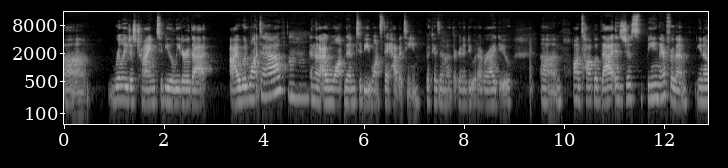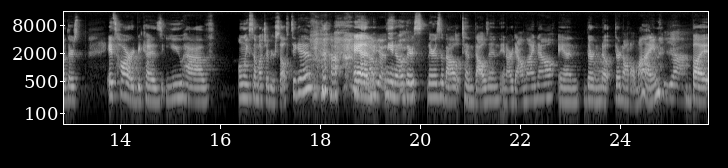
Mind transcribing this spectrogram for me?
Um, really just trying to be the leader that I would want to have Mm-hmm. and that I want them to be once they have a team because I know they're going to do whatever I do. Um, on top of that is just being there for them. You know, there's it's hard because you have only so much of yourself to give, and Yes. you know there's there's about ten thousand in our downline now, and they're no they're not all mine, Yeah. but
